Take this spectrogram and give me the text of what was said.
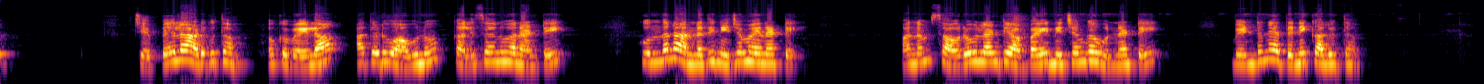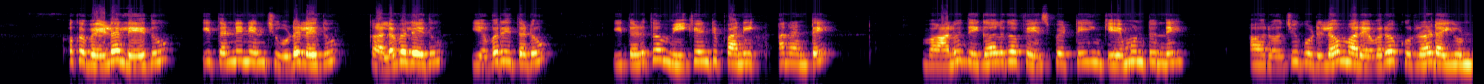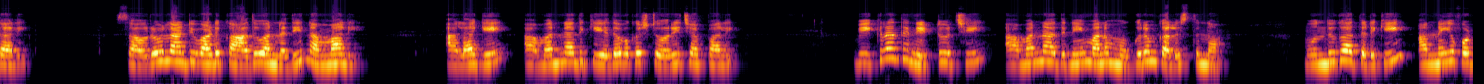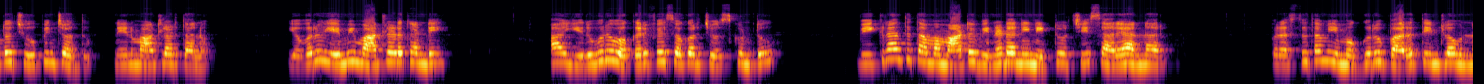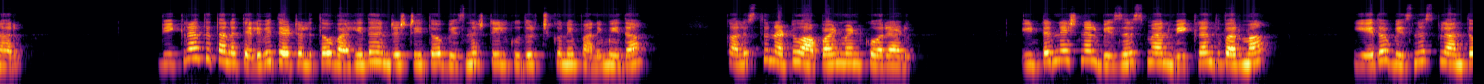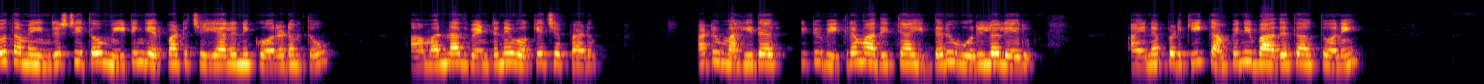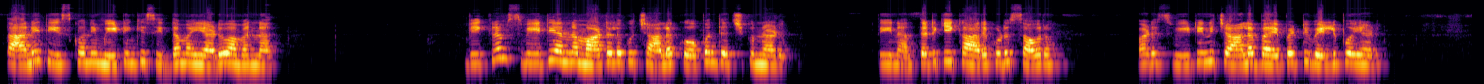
చెప్పేలా అడుగుతాం. ఒకవేళ అతడు అవును కలిశాను అని అంటే కుందన అన్నది నిజమైనట్టే. మనం సౌరవ్ లాంటి అబ్బాయి నిజంగా ఉన్నట్టే. వెంటనే అతన్ని కలుద్దాం. ఒకవేళ లేదు ఇతన్ని నేను చూడలేదు. కలవలేదు. ఎవరితడు? ఇతడితో మీకేంటి పని? అని అంటే వాళ్ళు దిగాలుగా ఫేస్ పెట్టి ఇంకేముంటుంది? ఆ రోజు గుడిలో మరెవరో కుర్రాడు అయి ఉండాలి సౌరవ్ లాంటి వాడు కాదు అన్నది నమ్మాలి. అలాగే అమర్నాథ్కి ఏదో ఒక స్టోరీ చెప్పాలి. విక్రాంతి నిట్టూర్చి అమర్నాథ్ని మనం ముగ్గురం కలుస్తున్నాం. ముందుగా అతడికి అన్నయ్య ఫోటో చూపించొద్దు. నేను మాట్లాడతాను. ఎవరు ఏమీ మాట్లాడకండి. ఆ ఇరువురు ఒకరి ఫేస్ ఒకరు చూసుకుంటూ విక్రాంత్ తమ మాట వినడని నిట్టూర్చి సరే అన్నారు. ప్రస్తుతం ఈ ముగ్గురు భరత్ ఇంట్లో ఉన్నారు. విక్రాంత్ తన తెలివితేటలతో వహీదా ఇండస్ట్రీతో బిజినెస్ డీల్ కుదుర్చుకునే పని మీద కలుస్తున్నట్టు అపాయింట్మెంట్ కోరాడు. International business man Vikrant Varma ఏదో బిజినెస్ ప్లాన్తో తమ ఇండస్ట్రీతో మీటింగ్ ఏర్పాటు చేయాలని కోరడంతో అమర్నాథ్ వెంటనే ఓకే చెప్పాడు. అటు మహిదర్ ఇటు విక్రమాదిత్య ఇద్దరు ఊరిలో లేరు. అయినప్పటికీ కంపెనీ బాధ్యతతోనే తానే తీసుకొని మీటింగ్కి సిద్ధమయ్యాడు అమర్నాథ్. విక్రమ్ స్వీటీ అన్న మాటలకు చాలా కోపం తెచ్చుకున్నాడు. దీనంతటికీ కారకుడు సౌరవ్. వాడు స్వీటీని చాలా భయపెట్టి వెళ్ళిపోయాడు.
